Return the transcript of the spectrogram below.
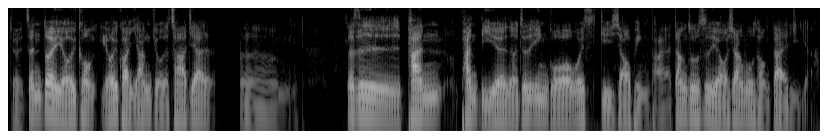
对，针对有一款有一款洋酒的差价，嗯，这是潘潘迪恩呢，就是英国威士忌小品牌，当初是由橡木桶代理啊。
